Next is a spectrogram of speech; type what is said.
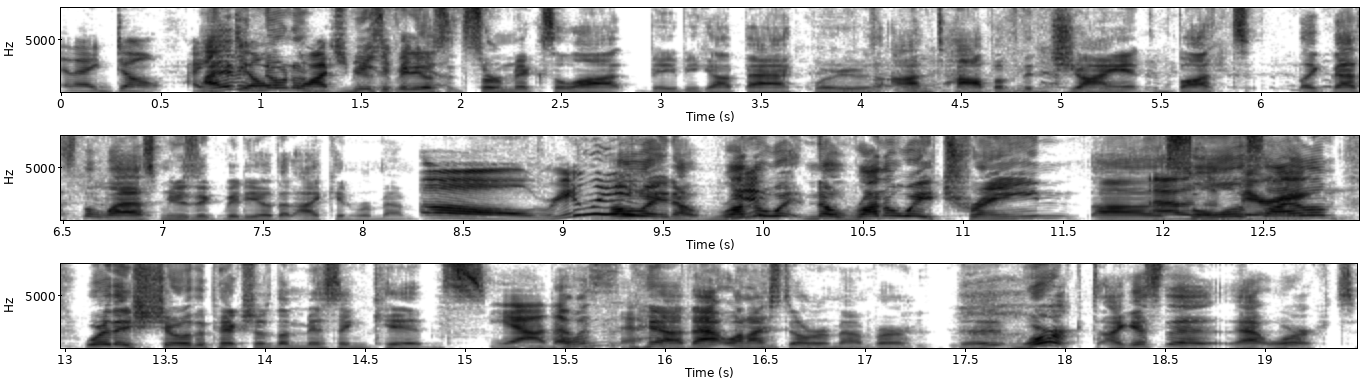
and I don't. I, I haven't don't known watch a music music videos. since Sir Mix-a-Lot, Baby Got Back, where he was on top of the giant butt. Like that's the last music video that I can remember. Oh, really? Oh wait, no, Runaway, no, Runaway Train, uh, Soul very- Asylum, where they show the picture of the missing kids. Yeah, that was one- yeah, that one I still remember. It worked. I guess that that worked.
